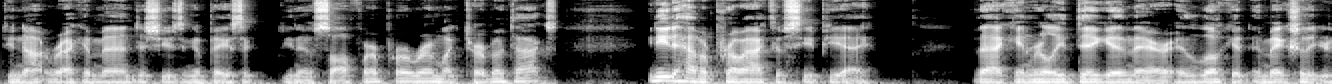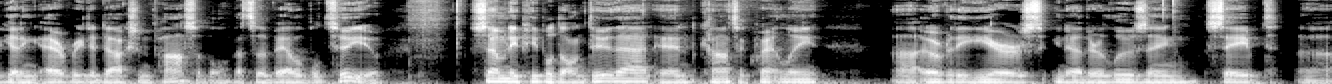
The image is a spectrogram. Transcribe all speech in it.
do not recommend just using a basic, you know, software program like TurboTax. You need to have a proactive CPA that can really dig in there and look at and make sure that you're getting every deduction possible that's available to you. So many people don't do that, and consequently, uh, over the years, you know, they're losing saved uh,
